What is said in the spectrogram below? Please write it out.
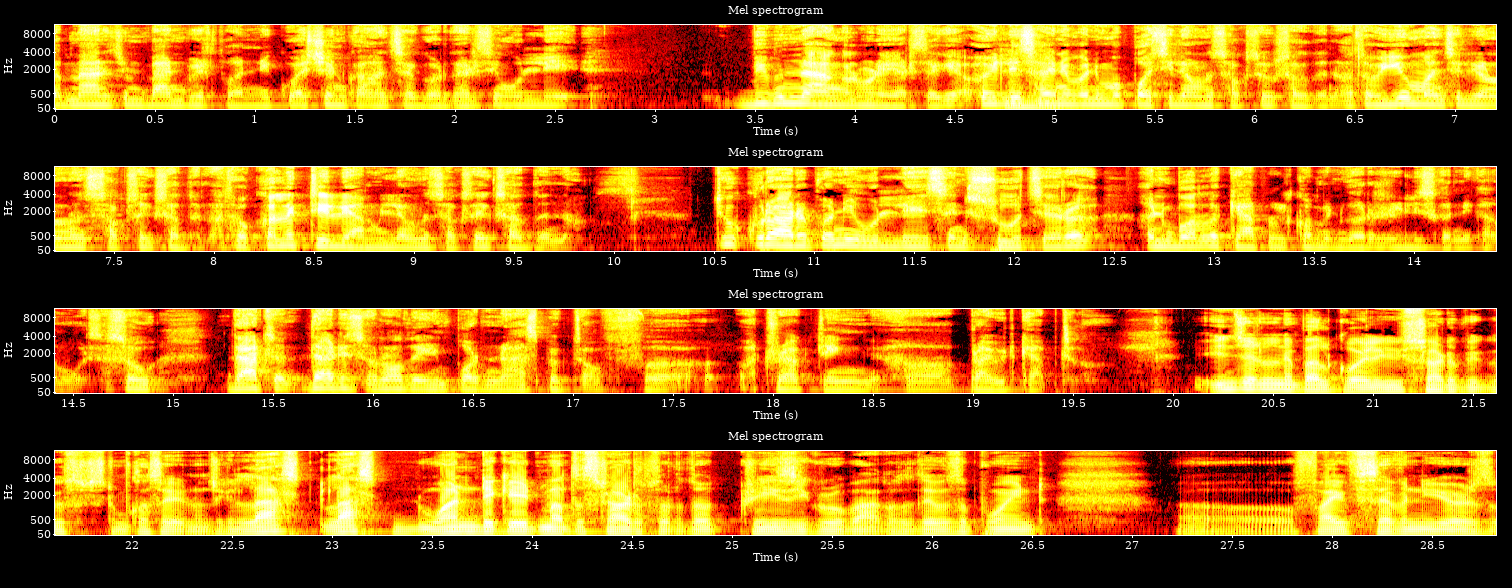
the management bandwidth भन्ने क्वेसनको आन्सर गर्दाखेरि चाहिँ उसले विभिन्न एङ्गलबाट हेर्छ कि अहिले छैन भने म पछि ल्याउन सक्छु कि सक्दैन अथवा यो मान्छे ल्याउन सक्छ कि सक्दैन अथवा कलेक्टिभली हामीले ल्याउन सक्छ कि सक्दैन। त्यो कुराहरू पनि उसले चाहिँ सोचेर अनि बल्ल क्यापिटल कमिट गरेर रिलिज गर्ने काम गर्छ। So that that is on the important aspect of attracting private capital in general नेपालको अहिले स्टार्टअप इको सिस्टम कसरी हेर्नुहुन्छ कि लास्ट लास्ट वान डेकेडमा त स्टार्टअप्सहरू त क्रेजी ग्रो भएको छ। त्यो was a point five seven years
